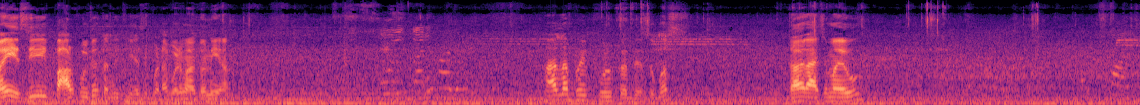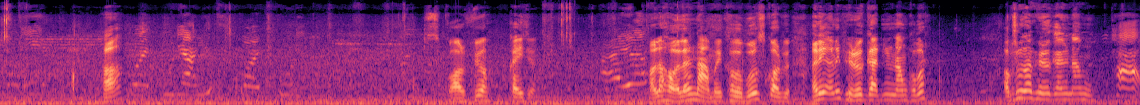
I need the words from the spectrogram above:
મારી એસી પાવરફુલ છે, ઠંડી થઈ જશે બરાબર વાંધો નહીં આ હા, લા ભાઈ ફૂલ કરી દેશું, બસ. તારા રાજમાં એવું? હા? સ્કોર્પિયો? કઈ છે? હલે હલે નામ ખબર બોલ સ્કોર્પિયો. અને અને ફેવરેટ ગાડીનું નામ ખબર? અક્ષુ તારા ફેવરેટ ગાડીનું નામ શું?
